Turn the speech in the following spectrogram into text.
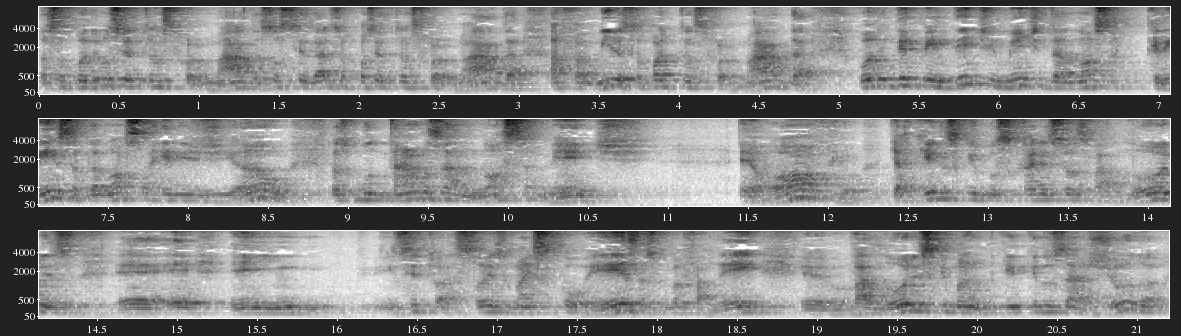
Nós só podemos ser transformados, a sociedade só pode ser transformada, a família só pode ser transformada, quando, independentemente da nossa crença, da nossa religião, nós mudarmos a nossa mente. É óbvio que aqueles que buscarem seus valores é, é, em, em situações mais coesas, como eu falei, eh, valores que, que, nos ajudam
